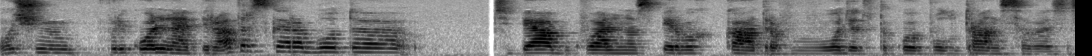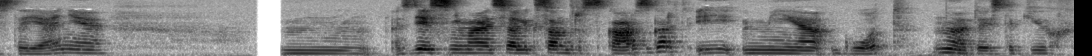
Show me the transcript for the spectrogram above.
Очень прикольная операторская работа, тебя буквально с первых кадров вводят в такое полутрансовое состояние. Здесь снимается Александр Скарсгард и Мия Гот. Ну, это из таких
